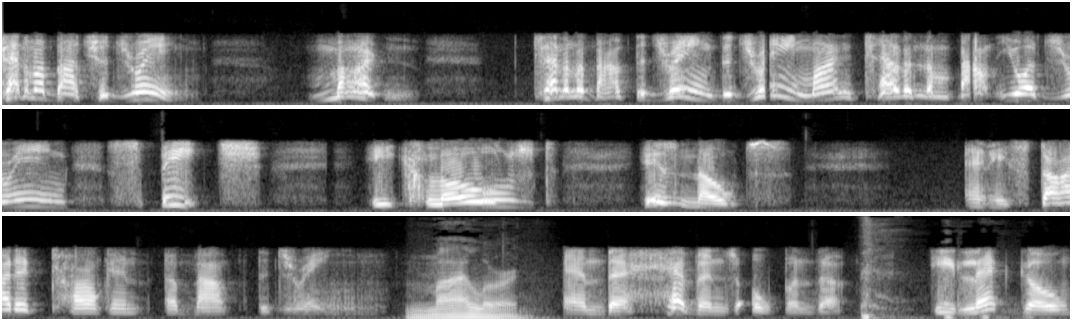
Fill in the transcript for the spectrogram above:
tell him about your dream. Martin, tell him about the dream. The dream, Martin, tell him about your dream speech. He closed his notes and he started talking about the dream. My Lord. And the heavens opened up. he let go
